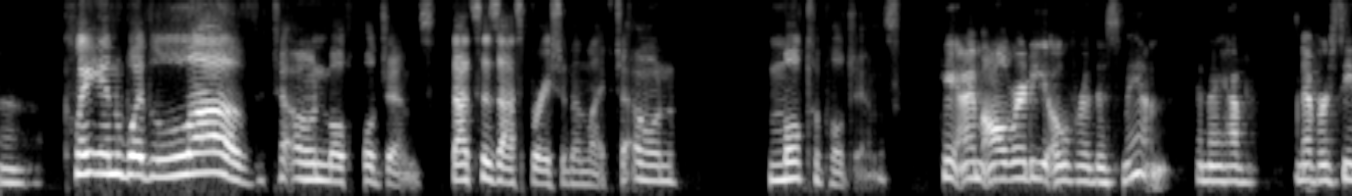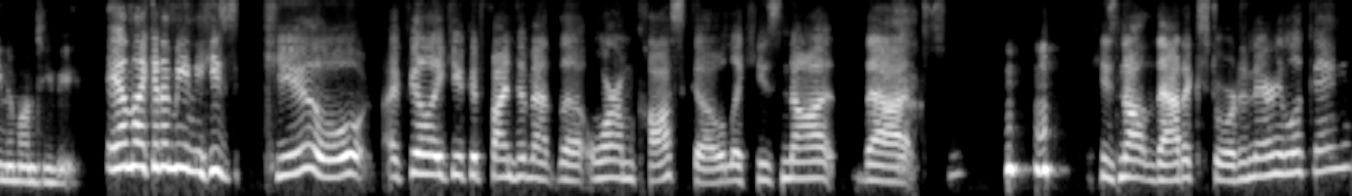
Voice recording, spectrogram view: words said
Uh, Clayton would love to own multiple gyms. That's his aspiration in life to own multiple gyms. hey, I'm already over this man, and I have never seen him on TV. And like, and I mean, he's cute. I feel like you could find him at the Orem Costco. Like, he's not that, he's not that extraordinary looking.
